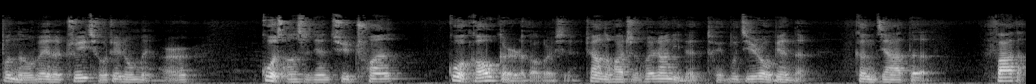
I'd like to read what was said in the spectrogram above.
不能为了追求这种美而过长时间去穿过高跟儿的高跟鞋。这样的话，只会让你的腿部肌肉变得更加的发达。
